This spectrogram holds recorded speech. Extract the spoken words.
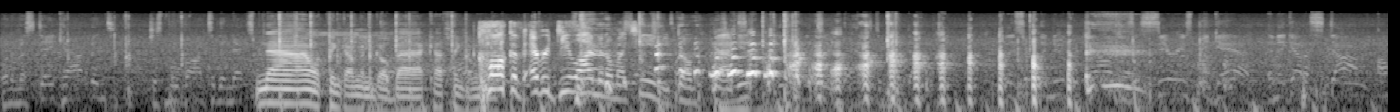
when a mistake happens, just move on to the next Nah, I don't think I'm gonna go back. I think I'm gonna. Cock of every D lineman on my team, you dumb faggot. They certainly knew their challenge as the series began, and they got to stop on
